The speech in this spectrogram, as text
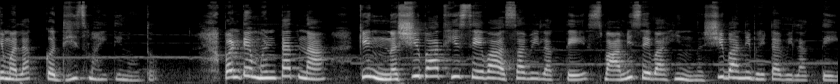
हे मला कधीच माहिती नव्हतं. पण ते म्हणतात ना की नशिबात ही सेवा असावी लागते स्वामी सेवा ही नशिबाने भेटावी लागते.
